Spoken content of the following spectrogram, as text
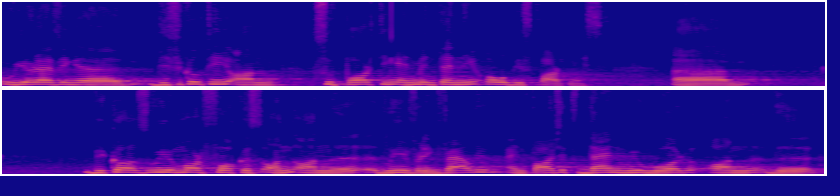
we are having a difficulty on supporting and maintaining all these partners. Um, because we are more focused on, on uh, delivering value and projects than we were on the,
